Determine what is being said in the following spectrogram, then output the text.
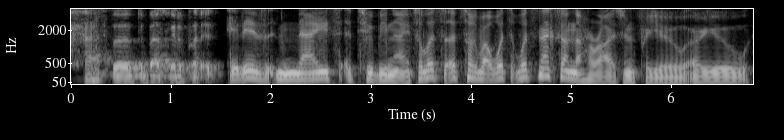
That's the, the best way to put it. It is nice to be nice. So let's let's talk about what's what's next on the horizon for you. Are you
